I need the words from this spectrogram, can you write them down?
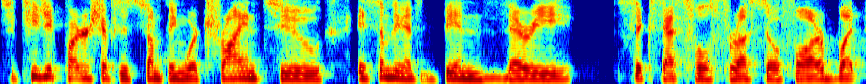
strategic partnerships is something we're trying to it's something that's been very successful for us so far, but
